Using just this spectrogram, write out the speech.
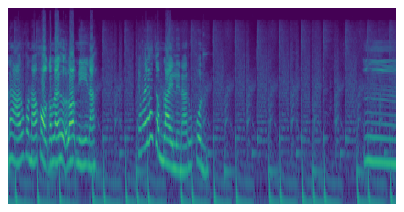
นะคะทุกคนนะขอกำไรเหอะรอบนี้นะ ยังไม่ได้กำไรเลยนะทุกคน อืม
